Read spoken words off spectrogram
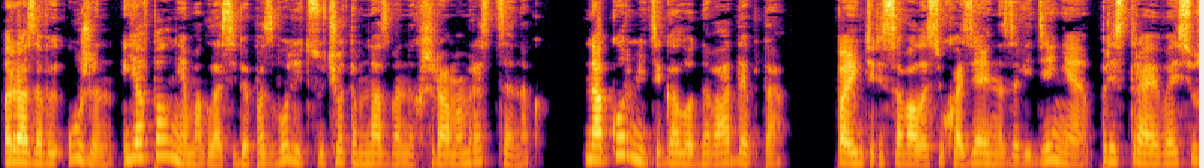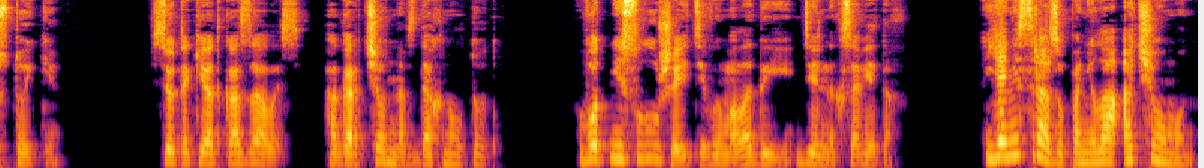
Разовый ужин я вполне могла себе позволить с учетом названных шрамом расценок. «Накормите голодного адепта», – поинтересовалась у хозяина заведения, пристраиваясь у стойки. «Все-таки отказалась», – огорченно вздохнул тот. «Вот не слушаете вы, молодые, дельных советов. Я не сразу поняла, о чем он,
